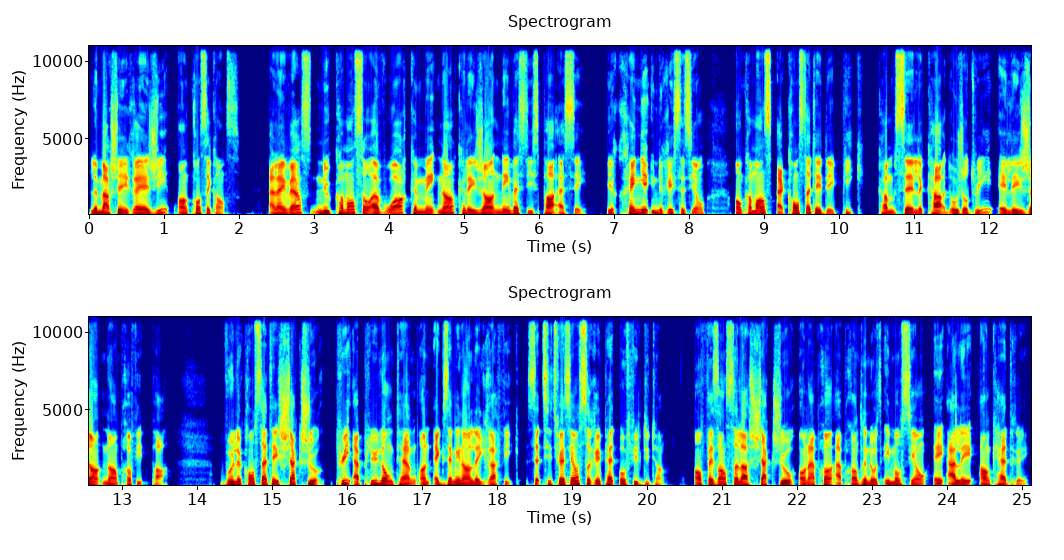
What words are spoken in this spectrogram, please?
Le marché réagit en conséquence. À l'inverse, nous commençons à voir que maintenant que les gens n'investissent pas assez, ils craignent une récession, on commence à constater des pics, comme c'est le cas aujourd'hui, et les gens n'en profitent pas. Vous le constatez chaque jour, puis à plus long terme en examinant les graphiques. Cette situation se répète au fil du temps. En faisant cela chaque jour, on apprend à prendre nos émotions et à les encadrer.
